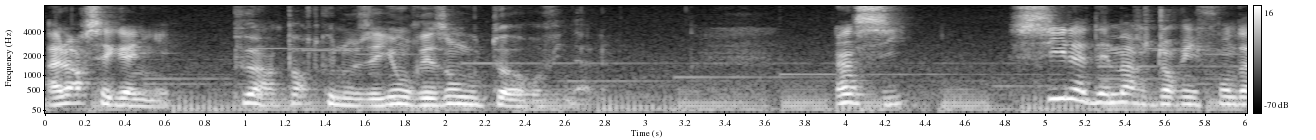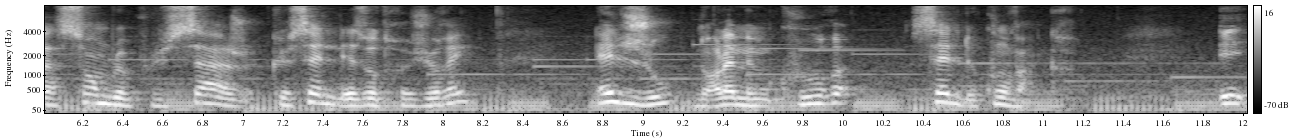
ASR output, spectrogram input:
alors c'est gagné, peu importe que nous ayons raison ou tort au final. Ainsi, si la démarche d'Henri Fonda semble plus sage que celle des autres jurés, elle joue, dans la même cour, celle de convaincre. Et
